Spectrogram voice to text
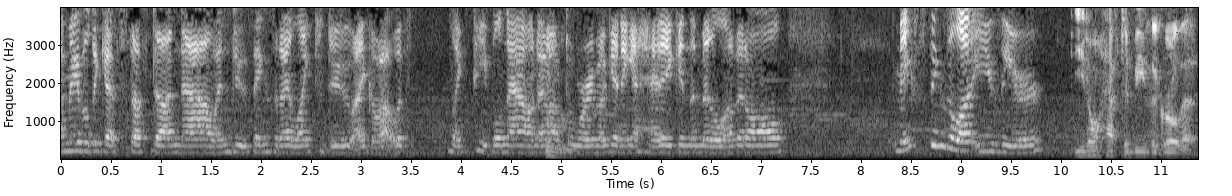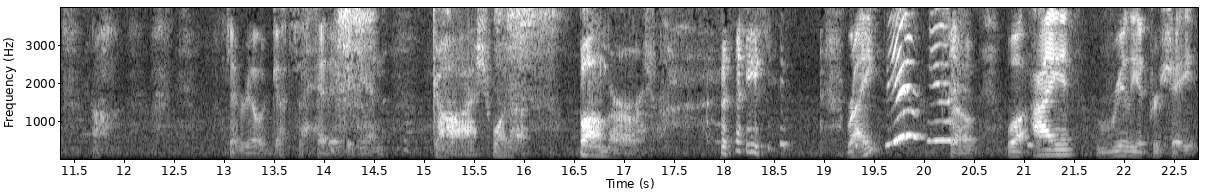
I'm able to get stuff done now and do things that I like to do. I go out with like people now, and I don't have to worry about getting a headache in the middle of it all. It makes things a lot easier. You don't have to be the girl that, oh, Gabrielle gets a headache again. Gosh, what a bummer. right? Yeah, yeah. So, well, I really appreciate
